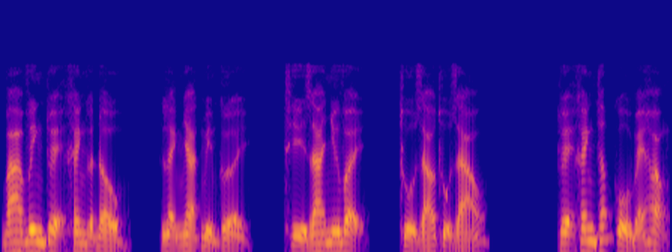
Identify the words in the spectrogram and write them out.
Ba Vinh Tuệ Khanh gật đầu, lạnh nhạt mỉm cười, thì ra như vậy, thụ giáo thụ giáo. Tuệ khanh thấp cổ bé họng,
